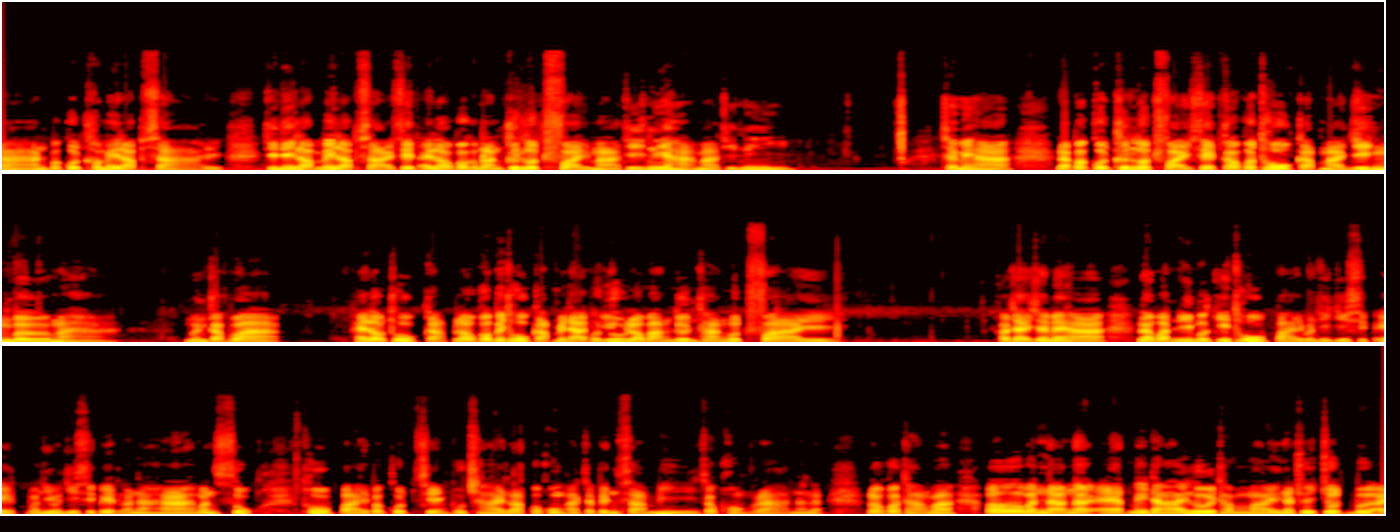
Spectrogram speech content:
ร้านปรากฏเขาไม่รับสาย ทีนี้รับไม่รับสายเสร็จไอเราก็กำลังขึ้นรถไฟมาที่นี่หามาที่นี่ ใช่ไหมฮะ แล้วปรากฏขึ้นรถไฟเสร็จเขาก็โทรกลับมายิงเบอร์มา เหมือนกับว่าให้เราโทรกลับ เราก็ไม่โทรกลับไม่ได้เพราะอยู่ระหว่างเดินทางรถไฟ เข้าใจใช่ไหมฮะ แล้ววันนี้เมื่อกี้โทรไปวันที่ 21 วันนี้วันที่11 แล้วนะฮะวันศุกร์โทรไปปรากฏเสียงผู้ชายรับก็คงอาจจะเป็นสามีเจ้าของร้านนั่นแหละ เราก็ถามว่าเออวันนั้นนะแอดไม่ได้เลยทำไมเนี่ยช่วยจดเบอร์ไอ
